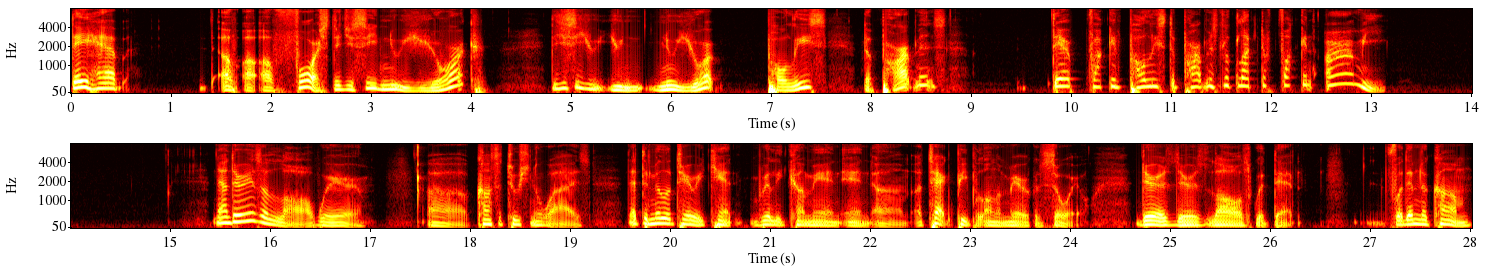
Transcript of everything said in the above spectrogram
They have a, a, a force. Did you see New York? Did you see you, you New York police departments? Their fucking police departments look like the fucking army. Now, there is a law where, uh, constitutional wise, that the military can't really come in and um, attack people on American soil. There's there's laws with that. For them to come,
